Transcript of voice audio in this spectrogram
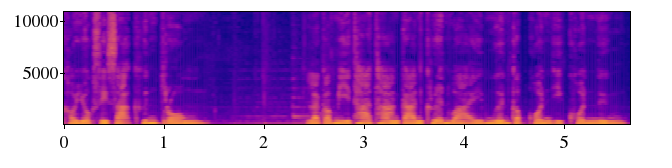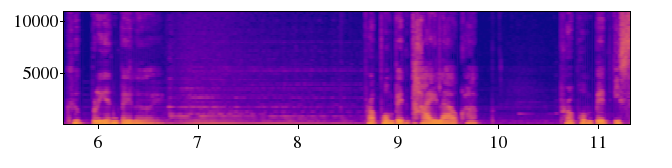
เขายกศีรษะขึ้นตรง แล้วก็มีท่าทางการเคลื่อนไหวเหมือนกับคนอีกคนหนึ่งคือเปลี่ยนไปเลย เพราะผมเป็นไทยแล้วครับ เพราะผมเป็นอิส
